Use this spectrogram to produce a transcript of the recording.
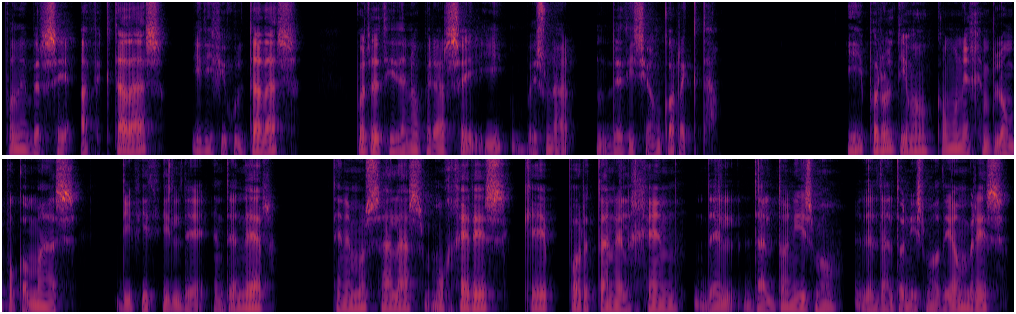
pueden verse afectadas y dificultadas, pues deciden operarse y es una decisión correcta. Y por último, como un ejemplo un poco más difícil de entender, tenemos a las mujeres que portan el gen del daltonismo, del daltonismo de hombres.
